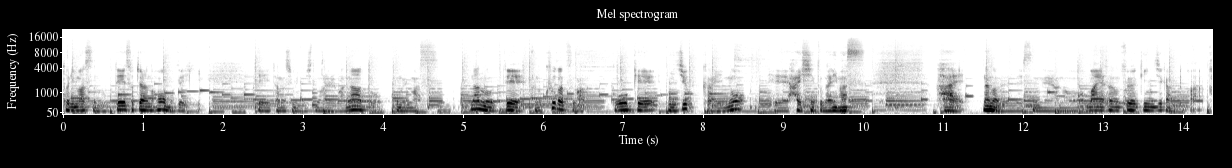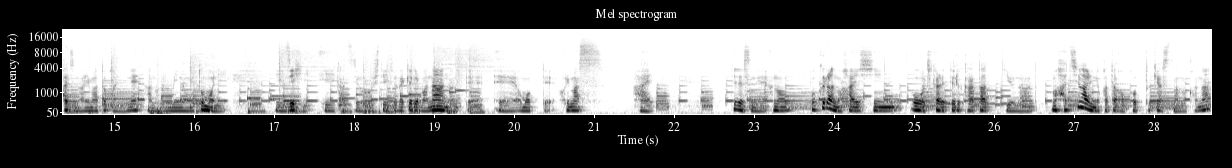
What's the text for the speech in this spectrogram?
撮りますのでそちらの方もぜひ、えー、楽しみにしてもらえればなと思います。なのであの9月は合計20回の、えー、配信となります。はいなのでですねあの毎朝の通勤時間とか家事の合間とかにねあの耳のお供に是非活用していただければななんて、えー、思っております。はいでですねあの僕らの配信を聞かれてる方っていうのは、まあ、8割の方がポッドキャストなのかな。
